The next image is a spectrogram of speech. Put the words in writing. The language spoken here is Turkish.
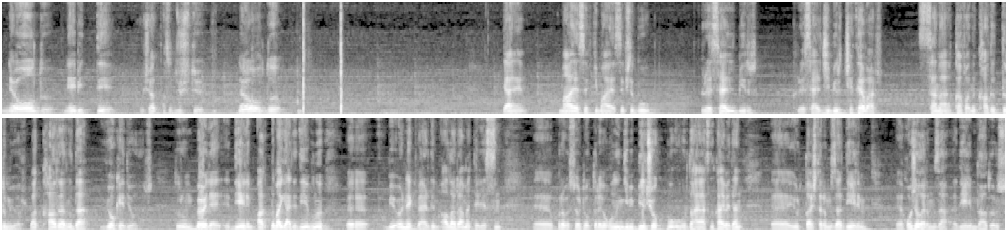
Ne oldu? Ne bitti? Uçak nasıl düştü? Ne oldu? Yani maalesef ki maalesef işte bu küresel bir küreselci bir çete var. Sana kafanı kaldırttırmıyor. Bak kaldıranı da yok ediyorlar. Durum böyle diyelim. Aklıma geldi diye bunu e, bir örnek verdim. Allah rahmet eylesin. E, Profesör Doktora ve onun gibi birçok bu uğurda hayatını kaybeden e, yurttaşlarımıza diyelim, e, hocalarımıza diyelim daha doğrusu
